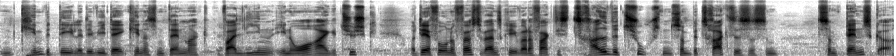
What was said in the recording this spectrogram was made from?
en kæmpe del af det, vi i dag kender som Danmark, var lige en, en overrække tysk. Og derfor under Første Verdenskrig var der faktisk 30.000, som betragtede sig som, som danskere.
